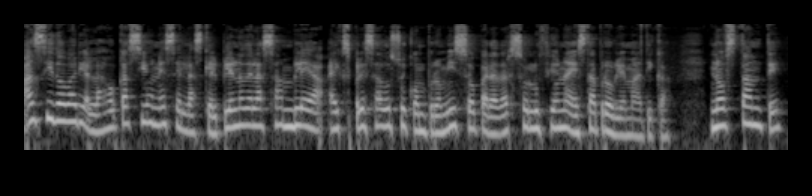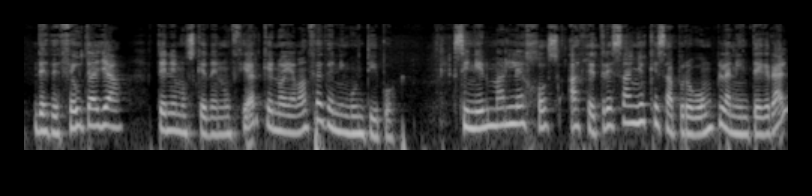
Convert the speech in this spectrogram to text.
Han sido varias las ocasiones en las que el Pleno de la Asamblea ha expresado su compromiso para dar solución a esta problemática. No obstante, desde Ceuta ya tenemos que denunciar que no hay avances de ningún tipo. Sin ir más lejos, hace tres años que se aprobó un plan integral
